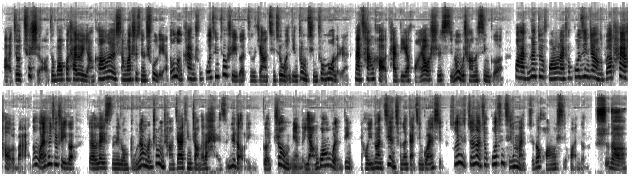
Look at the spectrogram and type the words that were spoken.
啊，就确实哦，就包括他对杨康的相关事情处理啊，都能看出郭靖就是一个就是这样情绪稳定、重情重诺的人。那参考他爹黄药师喜怒无常的性格，哇，那对黄蓉来说，郭靖这样子不要太好了吧？那完全就是一个呃类似那种不那么正常家庭长大的孩子，遇到了一个正面的、阳光稳定，然后一段健全的感情关系。所以真的，就郭靖其实蛮值得黄蓉喜欢的。是的。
